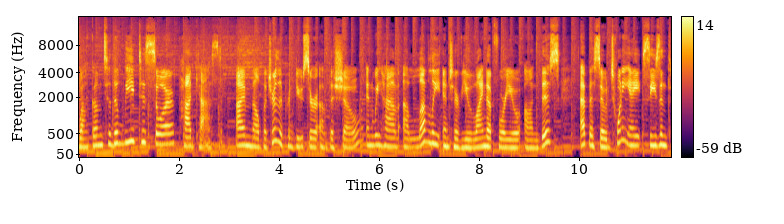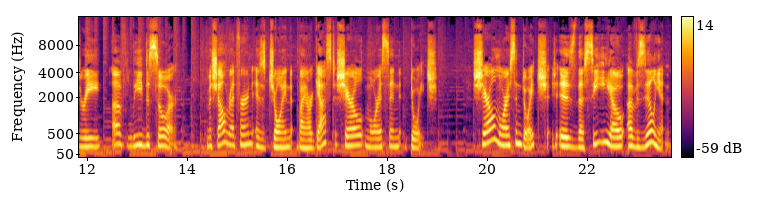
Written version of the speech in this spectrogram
Welcome to the Lead to Soar podcast. I'm Mel Butcher, the producer of the show, and we have a lovely interview lined up for you on this episode 28, season 3 of Lead to Soar. Michelle Redfern is joined by our guest, Cheryl Morrison Deutsch. Cheryl Morrison Deutsch is the CEO of Zillion.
